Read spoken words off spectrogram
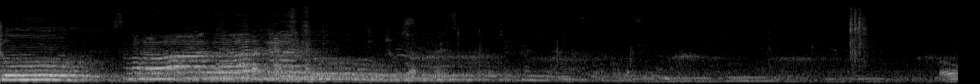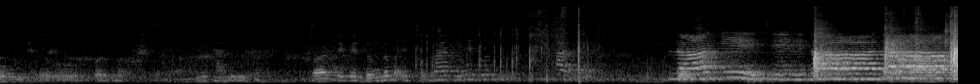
છું લાગે છે દાદા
